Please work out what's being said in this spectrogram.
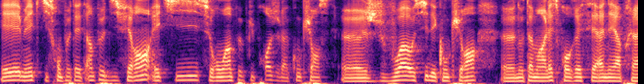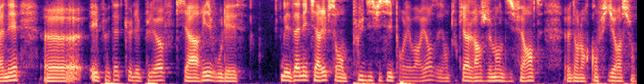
et mais qui seront peut-être un peu différents et qui seront un peu plus proches de la concurrence. Euh, je vois aussi des concurrents, notamment à l'Est, progresser année après année, et peut-être que les playoffs qui arrivent ou les les années qui arrivent seront plus difficiles pour les Warriors et en tout cas largement différentes dans leur configuration.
